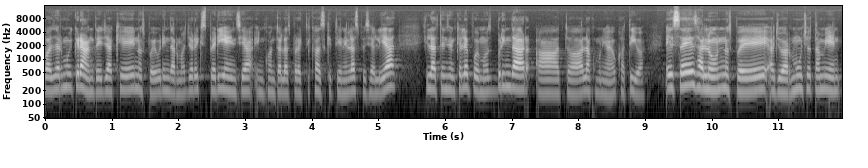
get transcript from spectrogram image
va a ser muy grande, ya que nos puede brindar mayor experiencia en cuanto a las prácticas que tiene la especialidad y la atención que le podemos brindar a toda la comunidad educativa. Este salón nos puede ayudar mucho también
